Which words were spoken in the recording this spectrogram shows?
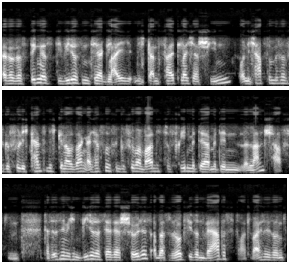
Also das Ding ist, die Videos sind ja gleich, nicht ganz zeitgleich erschienen und ich habe so ein bisschen das Gefühl, ich kann es nicht genau sagen, ich habe so ein Gefühl, man war nicht zufrieden mit der mit den Landschaften. Das ist nämlich ein Video, das sehr, sehr schön ist, aber das wirkt wie so ein Werbespot, weißt du, so ein,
